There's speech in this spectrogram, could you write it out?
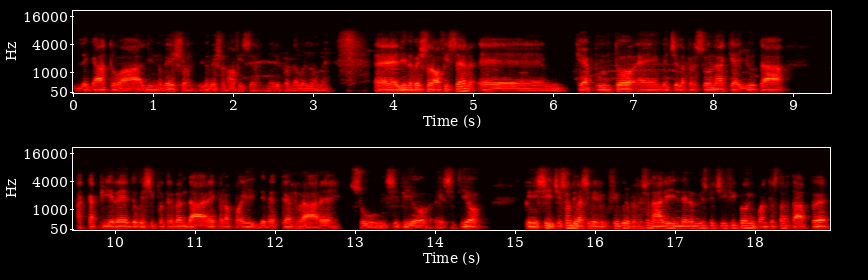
legato all'innovation, l'innovation officer, mi ricordavo il nome, eh, l'innovation officer eh, che appunto è invece la persona che aiuta a capire dove si potrebbe andare, però poi deve atterrare sul CPO e il CTO quindi sì, ci sono diverse figure professionali, nello mio specifico, in quanto startup,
